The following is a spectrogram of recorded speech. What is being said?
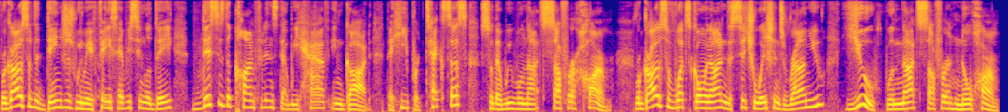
Regardless of the dangers we may face every single day, this is the confidence that we have in God, that he protects us so that we will not suffer harm. Regardless of what's going on in the situations around you, you will not suffer no harm.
